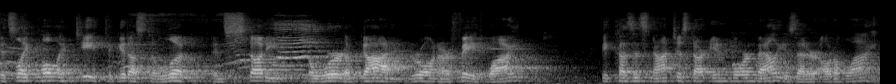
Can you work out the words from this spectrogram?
It's like pulling teeth to get us to look and study the Word of God and grow in our faith. Why? Because it's not just our inborn values that are out of line.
